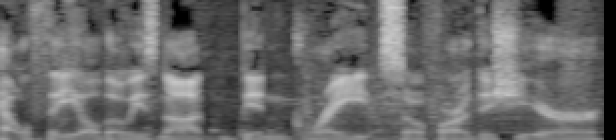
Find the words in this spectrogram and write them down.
healthy, although he's not been great so far this year.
